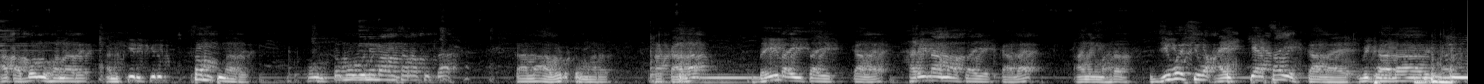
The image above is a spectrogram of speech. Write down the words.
आता बंद होणार आहे आणि किरकिर संपणार आहे. म्हणून तमोगुणी माणसाला सुद्धा काला आवडतो महाराज. हा काला दैलाईचा एक काला आहे हरिनामाचा एक काला आहे आणि महाराज जीवशिव ऐक्याचा एक काला आहे. विठाला विठ्ठल.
